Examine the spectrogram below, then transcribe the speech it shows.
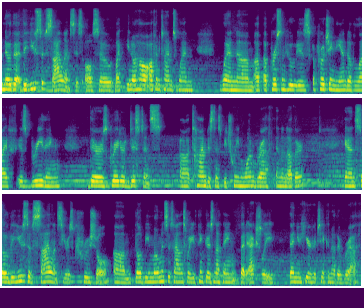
Know the, the use of silence is also like you know how oftentimes when when um, a, a, person who is approaching the end of life is breathing there's greater distance uh, time distance between one breath and another. And so the use of silence here is crucial. Um, there'll be moments of silence where you think there's nothing but actually then you hear her take another breath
